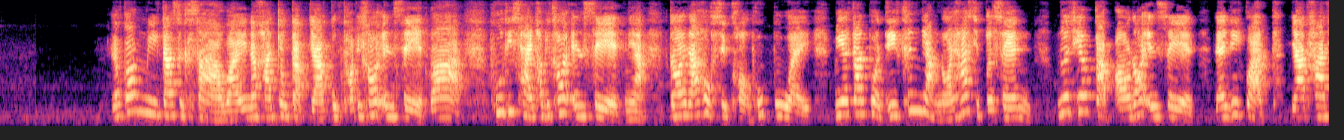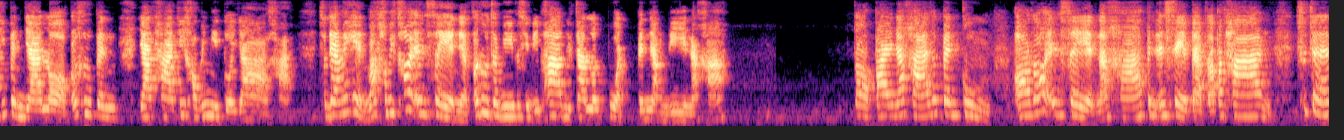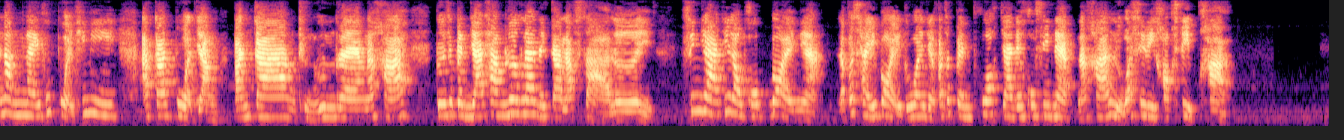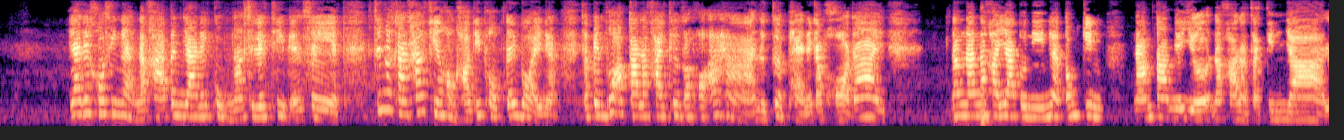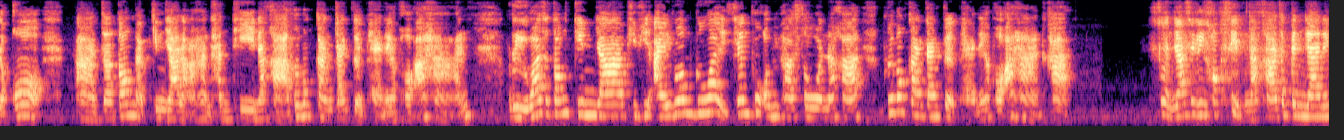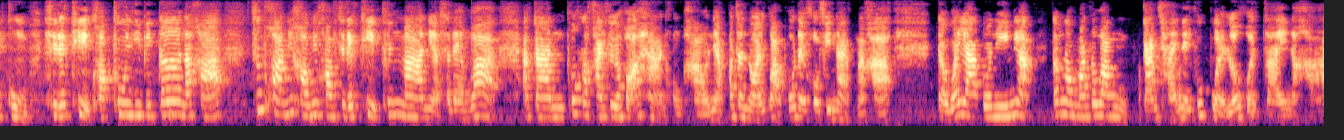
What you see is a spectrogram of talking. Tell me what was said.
แล้วก็มีการศึกษาไว้นะคะ เกี่ยวกับยากลุ่ม topical NSAID ว่า ผู้ที่ใช้ topical NSAID เนี่ยร้อยละ 60 ของผู้ป่วย มีอาการปวดดีขึ้นอย่างน้อย 50%เมื่อเทียบกับ oral NSAID และดีกว่ายาทาที่เป็นยาหลอกก็คือเป็นยาทาที่เขาไม่มีตัวยาค่ะ แสดงให้เห็นว่า topical NSAID เนี่ยก็ดูจะมีประสิทธิภาพในการลดปวดเป็นอย่างดีนะคะ นะคะจะเป็นกลุ่ม oral NSAID นะคะ เป็น NSAID แบบรับประทาน ซึ่งจะแนะนำในผู้ป่วยที่มีอาการปวดอย่างปานกลางถึงรุนแรงนะคะ โดยจะเป็นยาทางเลือกแรกในการรักษาเลย ซึ่งยาที่เราพบบ่อยเนี่ย แล้วก็ใช้บ่อยด้วยเนี่ยก็จะเป็นพวกยาเดโคฟิแนกนะคะ หรือว่าซิริคอกซิบค่ะ ยาไดโคซิแนกนะคะ เป็นยาในกลุ่ม non selective NSAID ซึ่งอาการข้างเคียงของเขาที่พบได้บ่อยเนี่ย จะเป็นพวกอาการระคายเคืองกระเพาะอาหาร หรือเกิดแผลในกระเพาะได้ ดังนั้นนะคะ ยาตัวนี้เนี่ยต้องกินน้ำตามเยอะๆนะคะ หลังจากกินยาแล้วก็ อาจจะต้องแบบกินยาหลังอาหารทันทีนะคะ เพื่อป้องกันการเกิดแผลในกระเพาะอาหาร หรือว่าจะต้องกินยา PPI ร่วมด้วย เช่นพวกโอมิพาโซนนะคะ เพื่อป้องกันการเกิดแผลในกระเพาะอาหารค่ะ ส่วนยาซิลิคอกซิบนะคะ จะเป็นยาในกลุ่ม selective COX2 inhibitor นะคะ ซึ่งความที่เขามีความ selective ขึ้นมาเนี่ยแสดงว่าอาการพวกระคายเคืองกระเพาะอาหารของเขาเนี่ยก็จะน้อยกว่าพวกไดโคฟิแนกนะคะ แต่ว่ายาตัวนี้เนี่ยต้องระมัดระวังการใช้ในผู้ป่วยโรคหัวใจนะคะ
